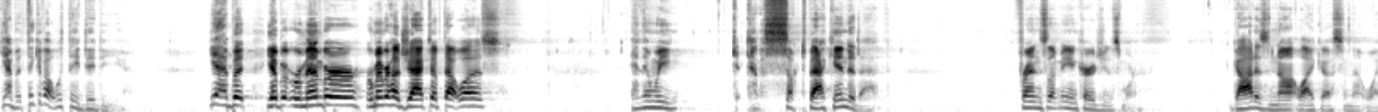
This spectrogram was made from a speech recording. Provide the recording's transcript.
yeah, but think about what they did to you. Yeah, but yeah, but remember, remember how jacked up that was? And then we get kind of sucked back into that. Friends, let me encourage you this morning. God is not like us in that way.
